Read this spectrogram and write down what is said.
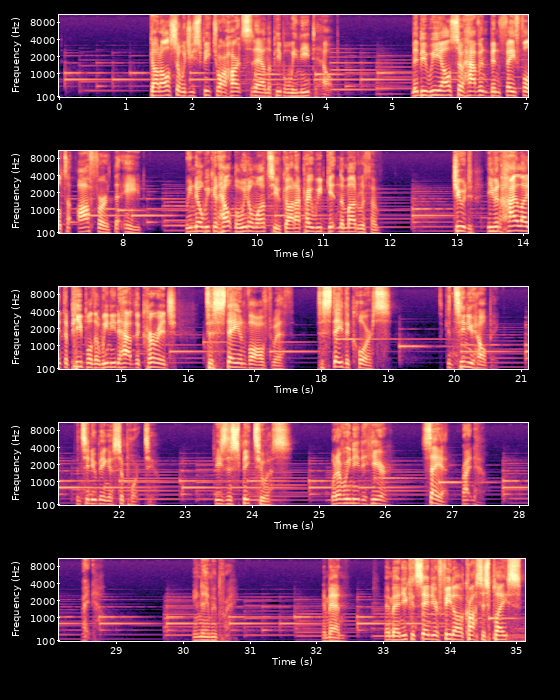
God, also, would you speak to our hearts today on the people we need to help? Maybe we also haven't been faithful to offer the aid. We know we could help, but we don't want to. God, I pray we'd get in the mud with them. That you would even highlight the people that we need to have the courage to stay involved with, to stay the course, to continue helping, continue being a support to. Jesus, speak to us. Whatever we need to hear, say it right now. Right now. In your name we pray. Amen. Amen. You can stand to your feet all across this place.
